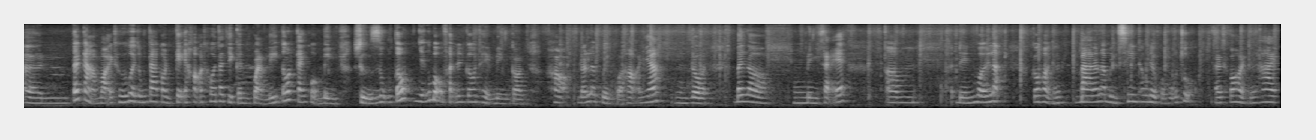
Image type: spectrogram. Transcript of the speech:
uh, tất cả mọi thứ của chúng ta còn kệ họ thôi. Ta chỉ cần quản lý tốt cái của mình sử dụng tốt những bộ phận trên cơ thể mình. Còn họ đó là quyền của họ nhá. Ừ, rồi bây giờ mình sẽ um, đến với lại câu hỏi thứ ba đó là mình xin thông điệp của vũ trụ. À, câu hỏi thứ hai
